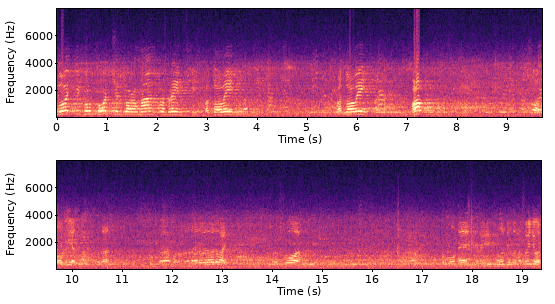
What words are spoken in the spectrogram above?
Плотніков, Ходченко, Роман, Одринський. Готовий? Готовий? Оп! Хорошо, молодец. Да. Да, можно, давай, давай, давай, давай. Хорошо. Молодец, смотри, молодец, хорошо идешь.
